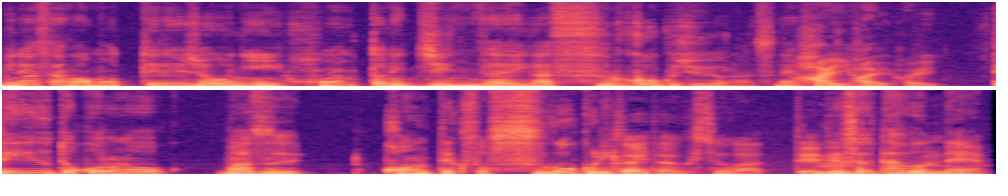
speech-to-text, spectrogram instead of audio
皆さんが思ってる以上に本当に人材がすごく重要なんですね。はいはいはい。っていうところのまずコンテクストをすごく理解いただく必要があって。うんでそれ多分ね、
